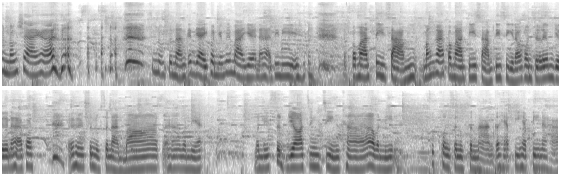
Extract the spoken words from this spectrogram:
คุณน้องชายค่ะสนุกสนานกันใหญ่คนยังไม่มาเยอะนะคะที่นี่ ประมาณตีสามมั้งคะประมาณตีสามตีสี่แล้วคนจะเริ่มเยอะนะคะเพราะสนุกสนานมากนะคะวันนี้วันนี้สุดยอดจริง ๆ ค่ะ วันนี้ทุกคนสนุกสนานก็แฮปปี้แฮปปี้นะคะ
